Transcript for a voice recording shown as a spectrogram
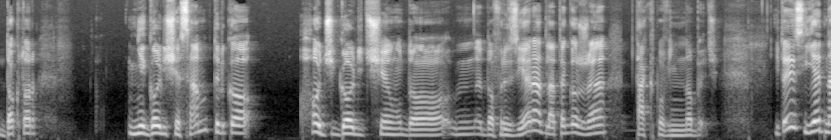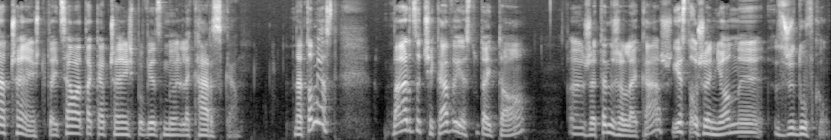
doktor nie goli się sam, tylko chodzi golić się do, do fryzjera, dlatego że tak powinno być. I to jest jedna część, tutaj cała taka część, powiedzmy, lekarska. Natomiast bardzo ciekawe jest tutaj to, że tenże lekarz jest ożeniony z Żydówką.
